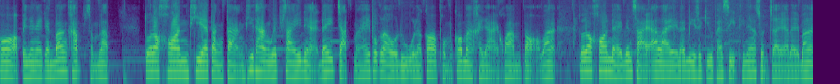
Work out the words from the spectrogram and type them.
ก็เป็นยังไงกันบ้างครับสำหรับตัวละครเทียต่างๆ ที่ทางเว็บไซต์เนี่ยได้จัดมาให้พวกเราดู แล้วก็ผมก็มาขยายความต่อว่า ตัวละครไหนเป็นสายอะไร และมีสกิลแพสซีฟที่น่าสนใจอะไรบ้าง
